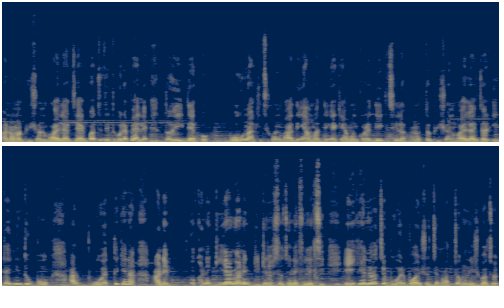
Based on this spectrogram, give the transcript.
কারণ আমার ভীষণ ভয় লাগছে। একবার যদি ধরে ফেলে। তো এই দেখো, বউ না কিছুক্ষণ বাদেই আমার দিকে কেমন করে দেখছিল। আমার তো ভীষণ ভয় লাগছে। আর এটাই কিন্তু বউ। আর বউয়ের থেকে না মানে ওখানে গিয়ে আমি অনেক ডিটেলসও জেনে ফেলেছি। এইখানে হচ্ছে বউয়ের বয়স হচ্ছে মাত্র উনিশ বছর।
